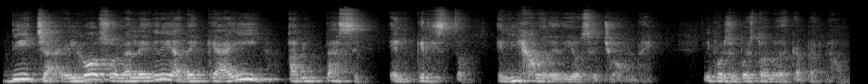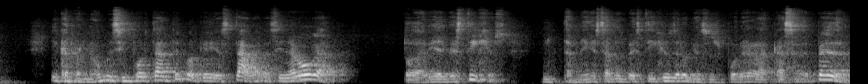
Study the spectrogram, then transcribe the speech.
dicha, el gozo, la alegría de que ahí habitase el Cristo, el Hijo de Dios hecho hombre. Y por supuesto lo de Capernaum. Y Capernaum es importante porque ahí estaba la sinagoga. Todavía hay vestigios. Y también están los vestigios de lo que se supone era la casa de Pedro,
